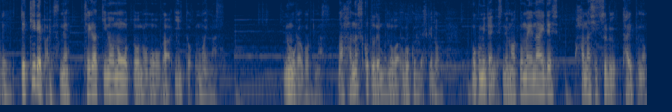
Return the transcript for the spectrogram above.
えー、できればですね手書きのノートの方がいいと思います。脳が動きます。まあ話すことでも脳は動くんですけど僕みたいにですねまとめないで話するタイプの、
